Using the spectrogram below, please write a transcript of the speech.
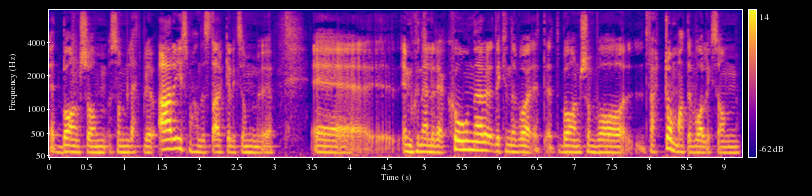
ett barn som, som lätt blev arg, som hade starka liksom eh, eh, emotionella reaktioner, det kunde vara ett, ett barn som var tvärtom, att det var liksom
